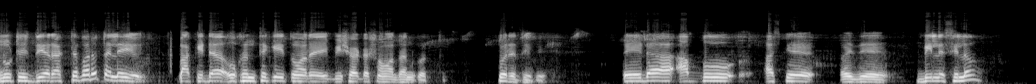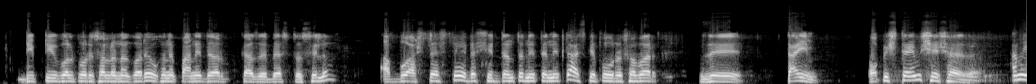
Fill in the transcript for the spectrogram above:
নোটিশ দিয়ে রাখতে পারো, তাহলে বাকিটা ওখান থেকেই তোমার এই বিষয়টা সমাধান করতে, করে দিবি। তো এটা আব্বু আজকে ওই যে বিলে ছিল ডিপ টিউবওয়েল পরিচালনা করে ওখানে পানি দেওয়ার কাজে ব্যস্ত ছিল। আব্বু আস্তে আস্তে এটা সিদ্ধান্ত নিতে নিতে আজকে পৌরসভার যে টাইম অফিস টাইম শেষ হয়ে যায়। আমি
